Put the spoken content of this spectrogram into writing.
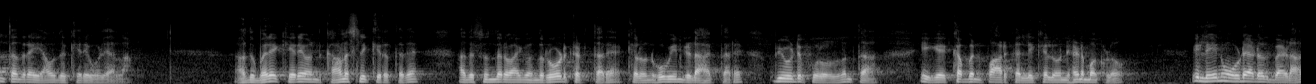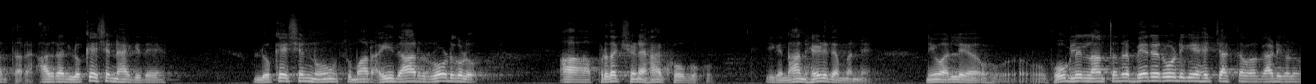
ಅಂತಂದರೆ ಯಾವುದೇ ಕೆರೆ ಉಳಿಯಲ್ಲ. ಅದು ಬರೀ ಕೆರೆ ಒಂದು ಕಾಣಿಸ್ಲಿಕ್ಕಿರುತ್ತದೆ. ಅದು ಸುಂದರವಾಗಿ ಒಂದು ರೋಡ್ ಕಟ್ತಾರೆ, ಕೆಲವೊಂದು ಹೂವಿನ ಗಿಡ ಹಾಕ್ತಾರೆ. ಬ್ಯೂಟಿಫುಲ್ ಅಂತ. ಹೀಗೆ ಕಬ್ಬನ್ ಪಾರ್ಕಲ್ಲಿ ಕೆಲವೊಂದು ಹೆಣ್ಮಕ್ಳು, ಇಲ್ಲೇನು ಓಡಾಡೋದು ಬೇಡ ಅಂತಾರೆ. ಆದರೆ ಅಲ್ಲಿ ಲೊಕೇಶನ್ ಹೇಗಿದೆ ಲೊಕೇಶನ್ನು ಸುಮಾರು ಐದಾರು ರೋಡ್ಗಳು ಆ ಪ್ರದಕ್ಷಿಣೆ ಹಾಕಿ ಹೋಗ್ಬೇಕು. ಈಗ ನಾನು ಹೇಳಿದೆ ಮೊನ್ನೆ, ನೀವು ಅಲ್ಲಿ ಹೋಗಲಿಲ್ಲ ಅಂತಂದರೆ ಬೇರೆ ರೋಡಿಗೆ ಹೆಚ್ಚಾಗ್ತವೆ ಗಾಡಿಗಳು.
